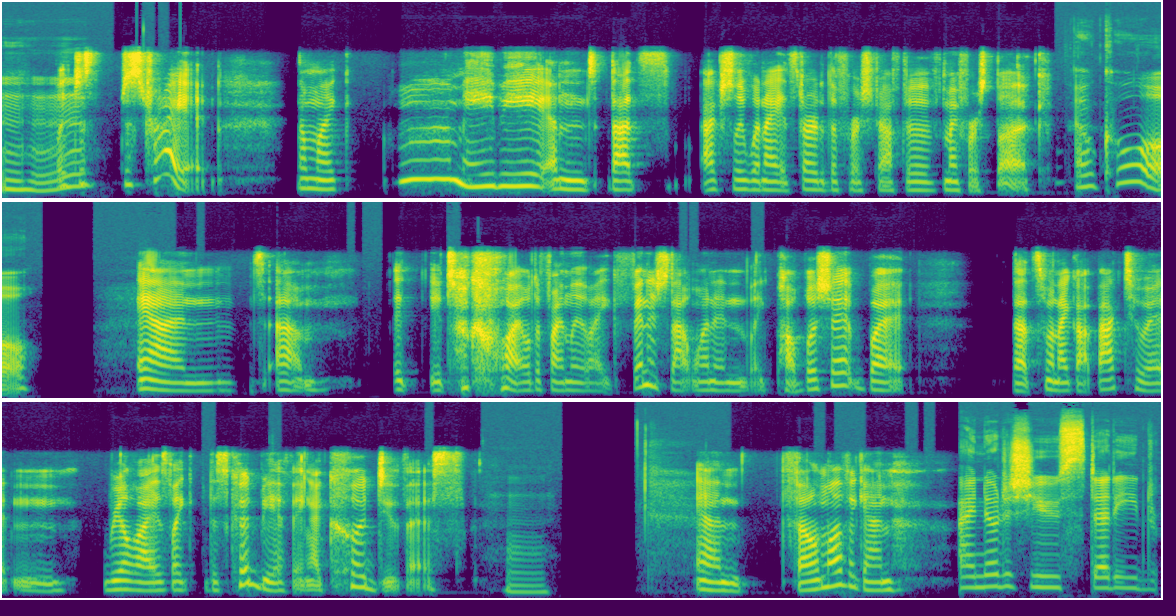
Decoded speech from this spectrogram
Mm-hmm. like just just try it. And i'm like "Mm, maybe. And that's actually when i had started the first draft of my first book. Oh, cool. and um, it, it took a while to finally like finish that one and like publish it but that's when i got back to it and realized like this could be a thing. I could do this. Hmm. And fell in love again I noticed you studied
